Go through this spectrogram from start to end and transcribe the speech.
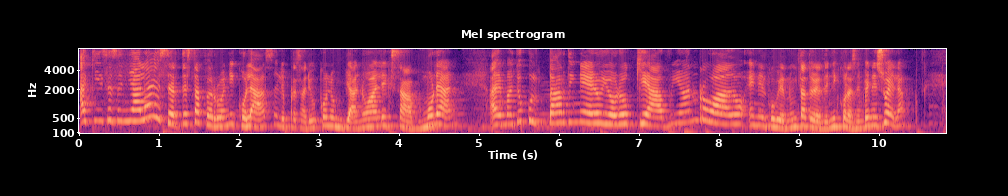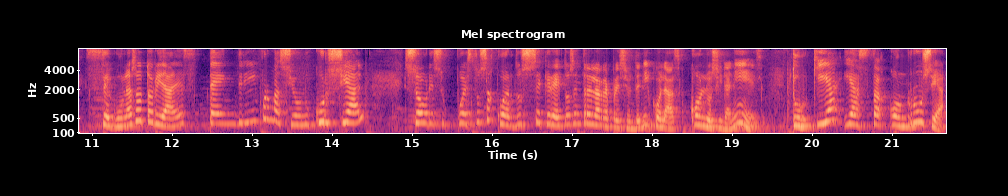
A quien se señala de ser testaferro de Nicolás, el empresario colombiano Alex Ab Morán, además de ocultar dinero y oro que habían robado en el gobierno dictatorial de Nicolás en Venezuela, según las autoridades, tendría información crucial sobre supuestos acuerdos secretos entre la represión de Nicolás con los iraníes, Turquía y hasta con Rusia,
